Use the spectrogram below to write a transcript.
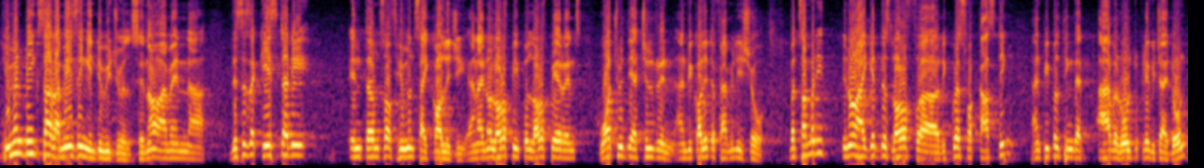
human beings are amazing individuals, you know. I mean, uh, this is a case study in terms of human psychology. And I know a lot of people, a lot of parents watch with their children and we call it a family show. But somebody, you know, I get this lot of uh, requests for casting and people think that I have a role to play, which I don't.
